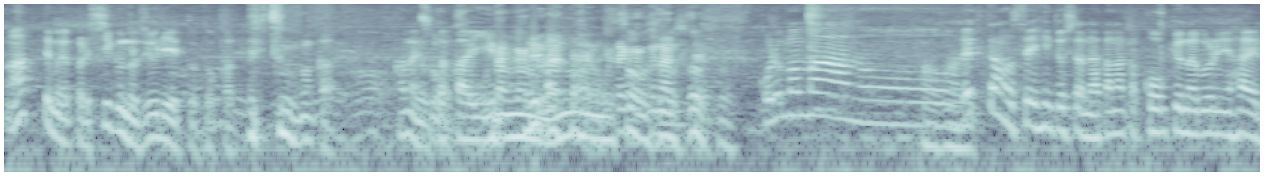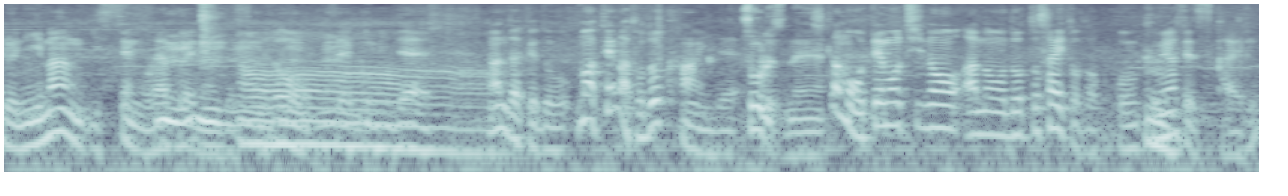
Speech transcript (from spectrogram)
あってもやっぱりシグのジュリエットとかってちょっとなんかかなりお高いこれもまああのーはいベクターの製品としてはなかなか高級な部類に入る2万1500円なんですけど、うん。税込みでなんだけど、まあ、手が届く範囲で。そうですね。しかもお手持ちのあのドットサイトとこう組み合わせて使える、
